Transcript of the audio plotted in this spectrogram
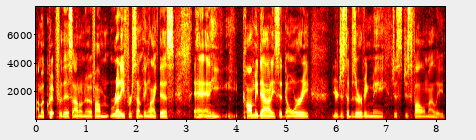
I'm equipped for this. I don't know if I'm ready for something like this. And, and he, he calmed me down. He said, Don't worry, you're just observing me. Just, just follow my lead.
